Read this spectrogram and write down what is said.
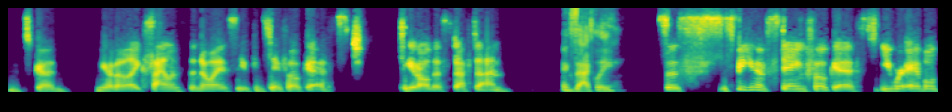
That's good. You got to like silence the noise so you can stay focused to get all this stuff done Exactly. So, speaking of staying focused, you were able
